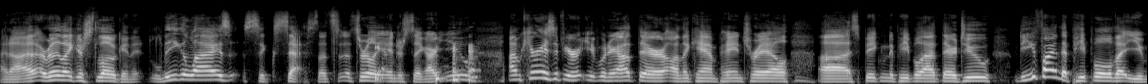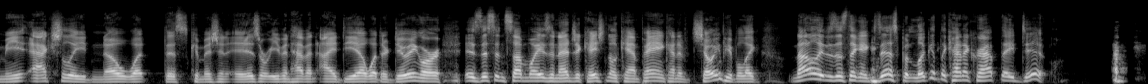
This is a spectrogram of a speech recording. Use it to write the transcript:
And I, I really like your slogan, legalize success. That's that's really yeah. interesting. Are you? I'm curious if you're if, when you're out there on the campaign trail, uh, speaking to people out there. Do do you find that people that you meet actually know what this commission is, or even have an idea what they're doing, or is this in some ways an educational campaign, kind of showing people like not only does this thing exist, but look at the kind of crap they do.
